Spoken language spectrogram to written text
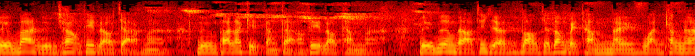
ลืมบ้านลืมช่องที่เราจากมา ลืมภารกิจต่างๆที่เราทำมา ลืมเรื่องราวที่จะเราจะต้องไปทำในวันข้างหน้า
